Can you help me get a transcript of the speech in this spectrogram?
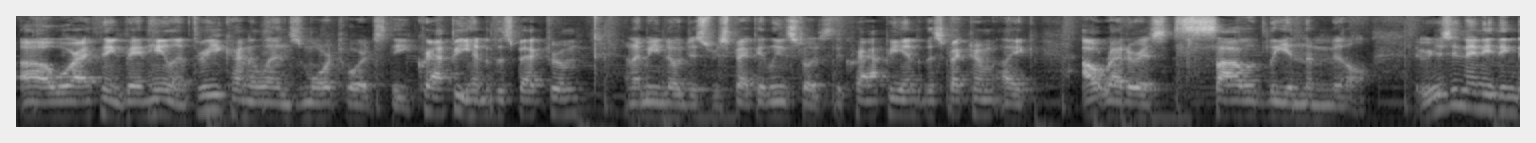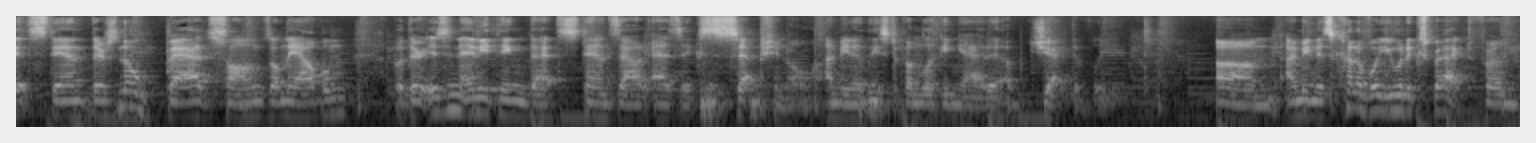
uh, where I think Van Halen 3 kind of lends more towards the crappy end of the spectrum, and I mean no disrespect, it leans towards the crappy end of the spectrum, like Outrider is solidly in the middle. There isn't anything that stand, there's no bad songs on the album, but there isn't anything that stands out as exceptional. I mean, at least if I'm looking at it objectively. Um, I mean, it's kind of what you would expect from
